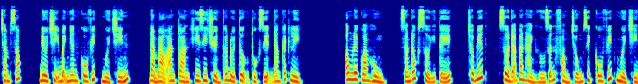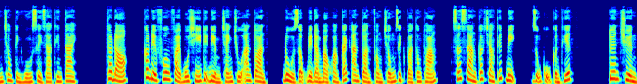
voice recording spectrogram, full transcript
chăm sóc, điều trị bệnh nhân COVID-19, đảm bảo an toàn khi di chuyển các đối tượng thuộc diện đang cách ly. Ông Lê Quang Hùng, Giám đốc Sở Y tế, cho biết Sở đã ban hành hướng dẫn phòng chống dịch COVID-19 trong tình huống xảy ra thiên tai. Theo đó, các địa phương phải bố trí địa điểm tránh trú an toàn, đủ rộng để đảm bảo khoảng cách an toàn phòng chống dịch và thông thoáng, sẵn sàng các trang thiết bị, dụng cụ cần thiết. Tuyên truyền,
